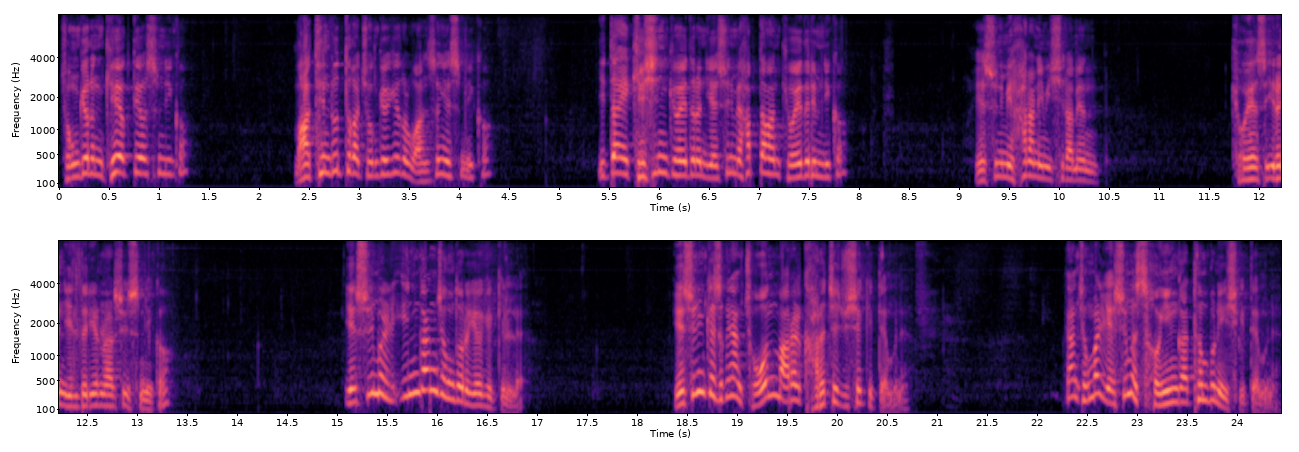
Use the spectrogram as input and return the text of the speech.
종교는 개혁되었습니까? 마틴 루터가 종교 개혁을 완성했습니까? 이 땅에 계신 교회들은 예수님이 합당한 교회들입니까? 예수님이 하나님이시라면 교회에서 이런 일들이 일어날 수 있습니까? 예수님을 인간 정도로 여겼길래 예수님께서 그냥 좋은 말을 가르쳐 주셨기 때문에 그냥 정말 예수님은 성인 같은 분이시기 때문에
